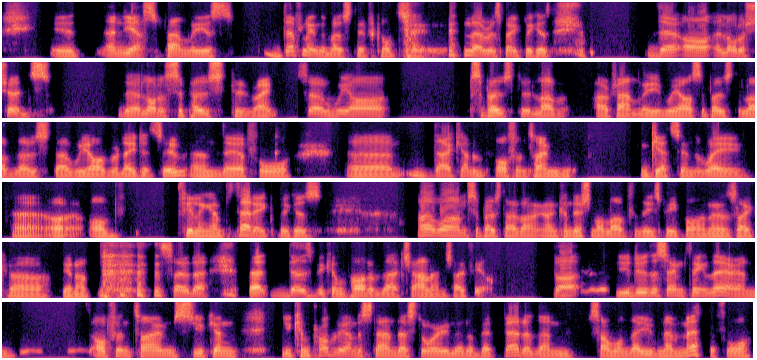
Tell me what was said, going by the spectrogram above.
it and yes family is definitely the most difficult in that respect because there are a lot of shoulds. There are a lot of supposed to right? So we are supposed to love our family. We are supposed to love those that we are related to and therefore uh, that kind of oftentimes gets in the way uh, of feeling empathetic because oh well i'm supposed to have un- unconditional love for these people. And it was like oh you know so that that does become part of that challenge i feel. But you do the same thing there. And oftentimes you can you can probably understand their story a little bit better than someone that you've never met before.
